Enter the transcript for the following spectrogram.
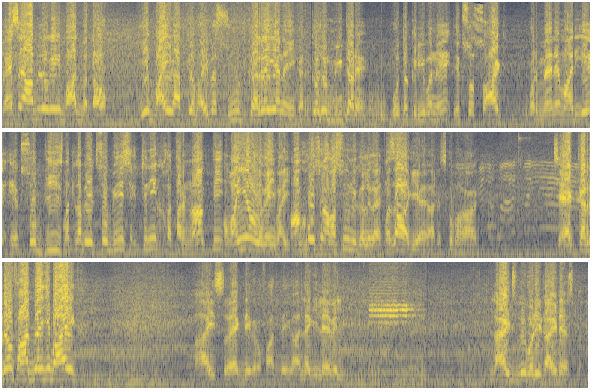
वैसे आप लोग एक बात बताओ, ये बाइक आपके भाई पे सूट कर रही है नहीं कर रही? इसका जो मीटर है, वो तकरीबन है 160 और मैंने मारी है 120 मतलब 120 इतनी खतरनाक थी। हवाइयाँ उड़ गई भाई। आँखों से आँसू निकल गए। मज़ा आ गया यार, इसको भगा चेक कर रहे हो फात भाई की बाइक भाई, स्वैग देख रहे हो फात भाई का अलग ही लेवल लाइट्स भी बड़ी टाइट है इसमें।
